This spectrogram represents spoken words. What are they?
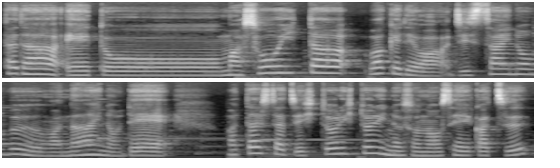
ただ、え、ー、と、まあそういったわけでは実際の部分はないので、私たち一人一人のその生活、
